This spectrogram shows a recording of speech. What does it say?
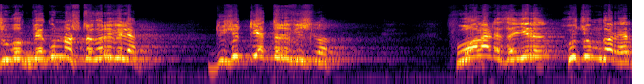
যুবক বেগুন নষ্ট করে ফেলেন দুশো ধরে ফিসল ফুয়ালাটে যাই হুজুম করেন।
